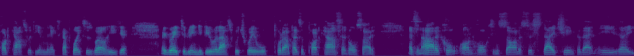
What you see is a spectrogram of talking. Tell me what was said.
podcast with him in the next couple of weeks as well. He's uh, agreed to an interview with us, which we will put up as a podcast and also as an article on Hawks Insider. So stay tuned for that. He's a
